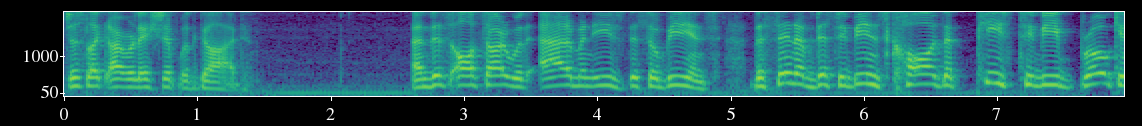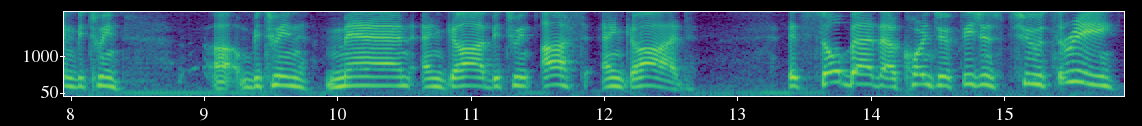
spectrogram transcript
Just like our relationship with God. And this all started with Adam and Eve's disobedience. The sin of disobedience caused the peace to be broken between, uh, between man and God, between us and God. It's so bad that according to Ephesians 2 3,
